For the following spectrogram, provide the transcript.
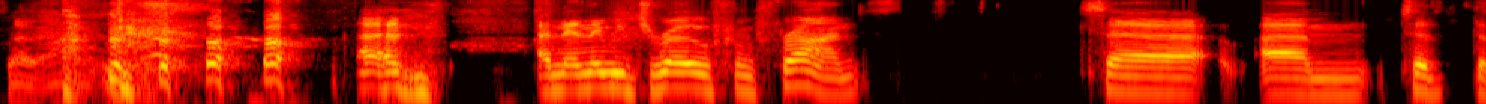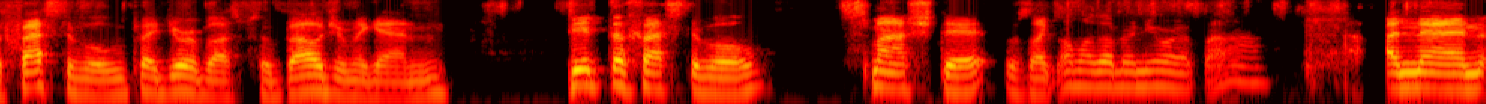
so. I um, and then we drove from France to um, to the festival. We played Euroblast, so Belgium again. Did the festival, smashed it. Was like, oh my god, we're in Europe! Ah. And then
